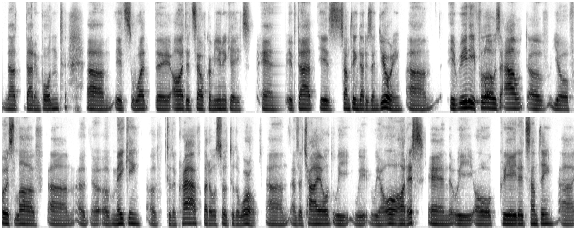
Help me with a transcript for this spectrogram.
not that important. Um, it's what the art itself communicates, and if that is something that is enduring, um, it really flows out of your first love um, of, of, making of, to the craft, but also to the world. Um, as a child, we, we, we are all artists and we all created something. Uh,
